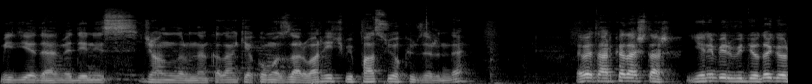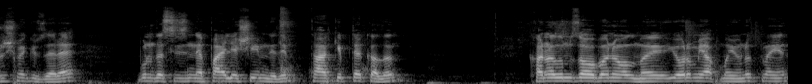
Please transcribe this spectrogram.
midyeden ve deniz canlılarından kalan kekomozlar var. Hiçbir pas yok üzerinde. Evet arkadaşlar yeni bir videoda görüşmek üzere. Bunu da sizinle paylaşayım dedim. Takipte kalın. Kanalımıza abone olmayı, yorum yapmayı unutmayın.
